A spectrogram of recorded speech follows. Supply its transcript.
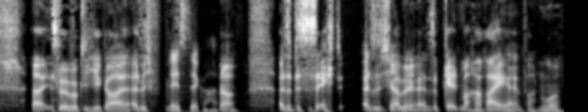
ist mir wirklich egal. Also ich. Ist sehr geheim. Ja. Also das ist echt, also ich habe, also Geldmacherei einfach nur.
